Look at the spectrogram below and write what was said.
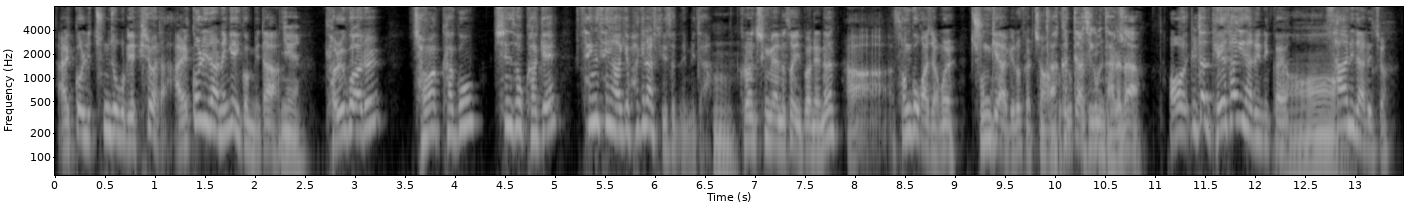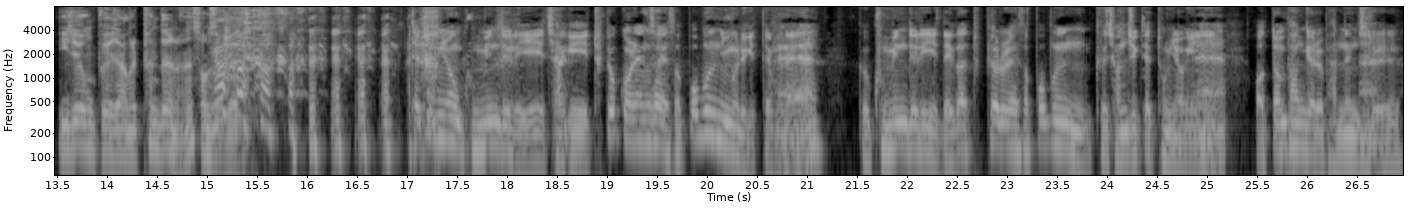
알 권리 충족을 위해 필요하다. 알 권리라는 게 이겁니다. 예. 결과를 정확하고 신속하게 생생하게 확인할 수 있어야 됩니다. 그런 측면에서 이번에는 아, 선고 과정을 중개하기로 결정하고 아, 그때와 지금은 다르다? 어, 일단 대상이 다르니까요. 어. 사안이 다르죠. 이재용 부회장을 편드는 손석현. 대통령 국민들이 자기 투표권 행사에서 뽑은 인물이기 때문에 네. 그 국민들이 내가 투표를 해서 뽑은 그 전직 대통령이 네. 어떤 판결을 받는지를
